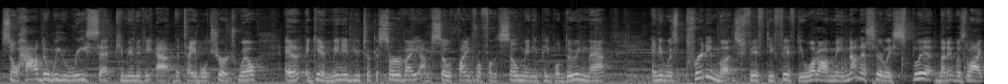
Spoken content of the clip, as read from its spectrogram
So, how do we reset community at the table church? Well, again, many of you took a survey. I'm so thankful for so many people doing that. And it was pretty much 50 50. What do I mean? Not necessarily split, but it was like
